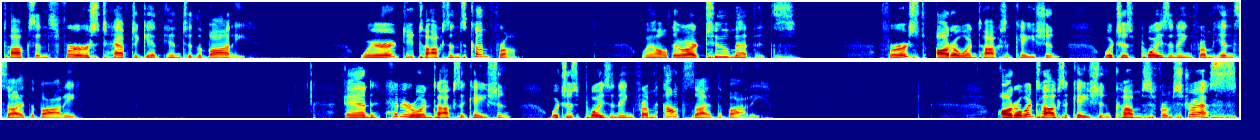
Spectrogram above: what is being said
toxins first have to get into the body. Where do toxins come from? Well, there are two methods. First, autointoxication, which is poisoning from inside the body, and heterointoxication, which is poisoning from outside the body. Autointoxication comes from stress.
